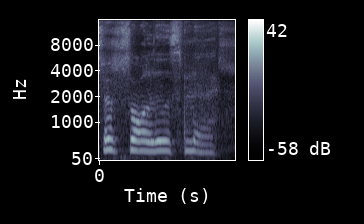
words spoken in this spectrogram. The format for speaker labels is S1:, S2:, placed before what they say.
S1: So solid smash.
